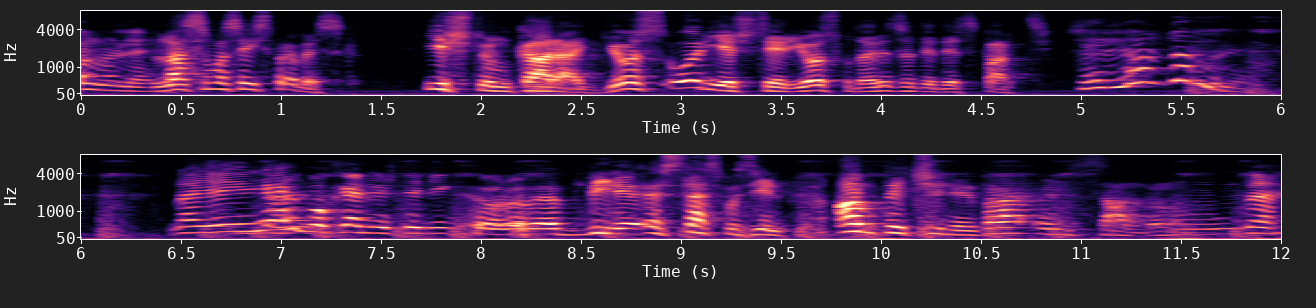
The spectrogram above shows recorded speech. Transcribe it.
domnule? Lasă-mă să-i sprăvesc. Ești un caragios, ori ești serios, hotărât să te desparți. Serios, domnule? Dar e iar bocanește dincolo. Bine, stați puțin. Am pe cineva în salon. Da,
